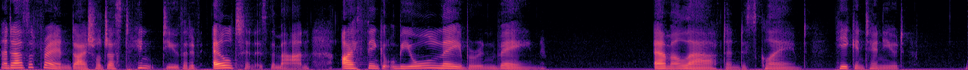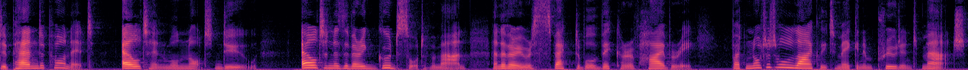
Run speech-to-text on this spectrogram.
and as a friend I shall just hint to you that if Elton is the man, I think it will be all labour in vain." Emma laughed and disclaimed. He continued: "Depend upon it, Elton will not do. Elton is a very good sort of a man, and a very respectable vicar of Highbury but not at all likely to make an imprudent match.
